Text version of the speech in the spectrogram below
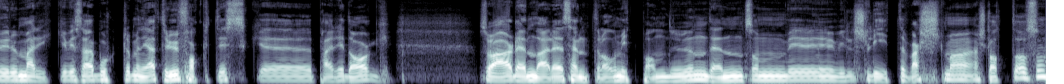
vil du merke hvis jeg er borte, men jeg tror faktisk per i dag så er den der sentrale midtbaneduen den som vi vil slite verst med å erstatte, altså.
